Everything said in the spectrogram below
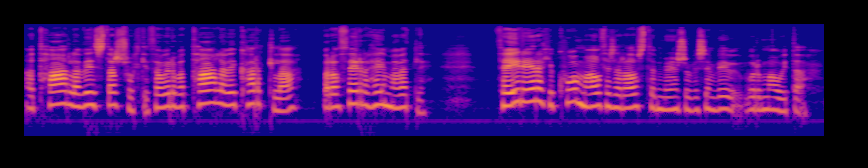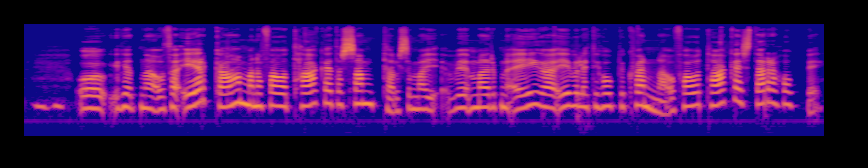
að tala við starfsfólki. Þá erum við að tala við Karla bara á þeirra heima velli. Þeir eru ekki að koma á þessar aðstæmur eins og við sem við vorum á í dag. Mm -hmm. og, hérna, og það er gaman að fá að taka þetta samtal sem að við, maður er búin að eiga yfirleitt í hópi kvenna og fá að taka í starra hópi,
